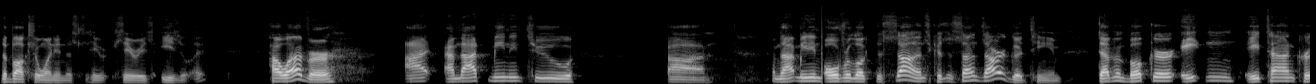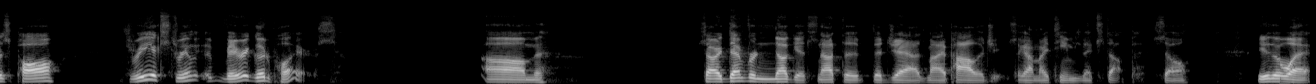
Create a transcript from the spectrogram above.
the Bucks are winning this series easily. However, I I'm not meaning to uh, I'm not meaning to overlook the Suns because the Suns are a good team. Devin Booker, Ayton, Ayton, Chris Paul, three extremely very good players. Um, sorry, Denver Nuggets, not the the Jazz. My apologies. I got my teams mixed up. So, either way,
